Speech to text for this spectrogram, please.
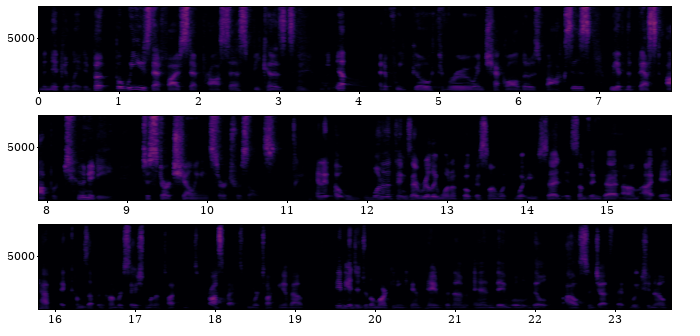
manipulated but but we use that five step process because mm-hmm. we know that if we go through and check all those boxes we have the best opportunity to start showing in search results and it, uh, one of the things I really want to focus on with what you said is something that um, I, it, have, it comes up in conversation when I'm talking to prospects when we're talking about maybe a digital marketing campaign for them, and they will they'll I'll suggest that we should know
